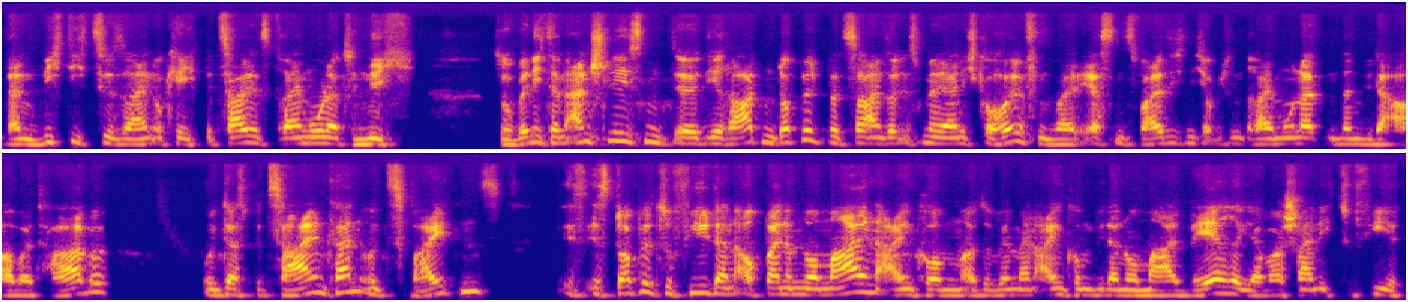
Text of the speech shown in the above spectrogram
dann wichtig zu sein, okay, ich bezahle jetzt drei Monate nicht. So, wenn ich dann anschließend äh, die Raten doppelt bezahlen soll, ist mir ja nicht geholfen, weil erstens weiß ich nicht, ob ich in drei Monaten dann wieder Arbeit habe und das bezahlen kann. Und zweitens, es ist doppelt so viel dann auch bei einem normalen Einkommen. Also wenn mein Einkommen wieder normal wäre, ja wahrscheinlich zu viel.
